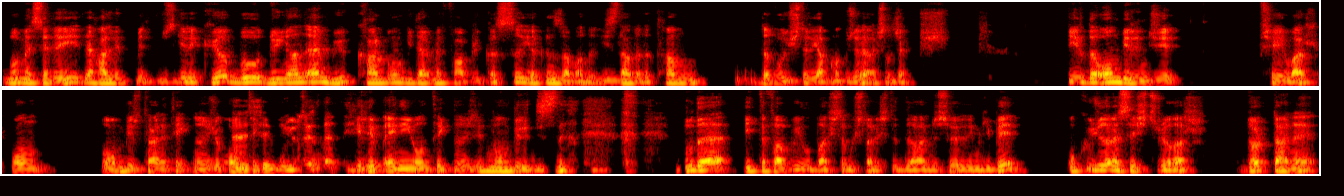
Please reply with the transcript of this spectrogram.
bu meseleyi de halletmemiz gerekiyor. Bu dünyanın en büyük karbon giderme fabrikası yakın zamanda İzlanda'da tam da bu işleri yapmak üzere açılacakmış. Bir de 11. şey var. 10 11 tane teknoloji 10 ben teknoloji üzerinden değilim. En iyi 10 teknolojinin 11.sini. bu da ilk defa bu yıl başlamışlar işte daha önce söylediğim gibi. Okuyuculara seçtiriyorlar. 4 tane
